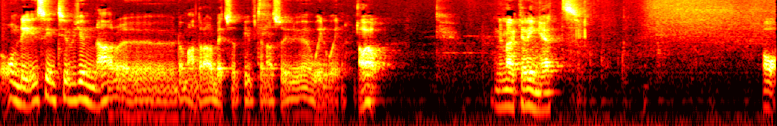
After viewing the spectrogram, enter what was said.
om det i sin tur gynnar eh, de andra arbetsuppgifterna så är det ju en win-win. ja, ja. Ni märker inget ja,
